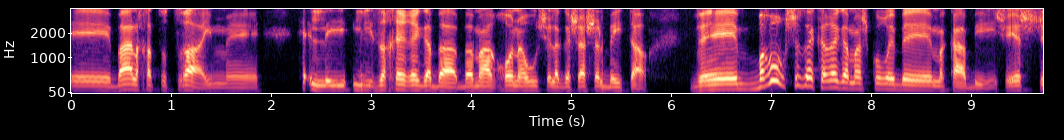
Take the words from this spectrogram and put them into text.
אה, בעל החצוצרה, אם אה, להיזכר רגע במערכון ההוא של הגשש על בית"ר. וברור שזה כרגע מה שקורה במכבי, שיש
